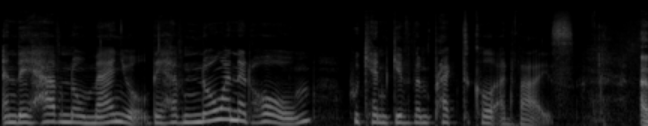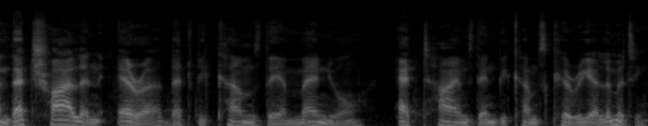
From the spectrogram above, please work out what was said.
and they have no manual. They have no one at home who can give them practical advice. And that trial and error that becomes their manual at times then becomes career limiting.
